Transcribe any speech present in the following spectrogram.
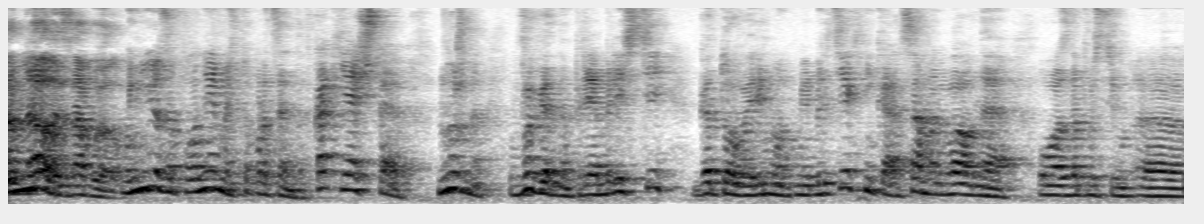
отдал и забыл. У нее заполняемость 100%. Как я считаю, нужно выгодно приобрести готовый ремонт мебельтехника. Самое главное, у вас, допустим, э,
